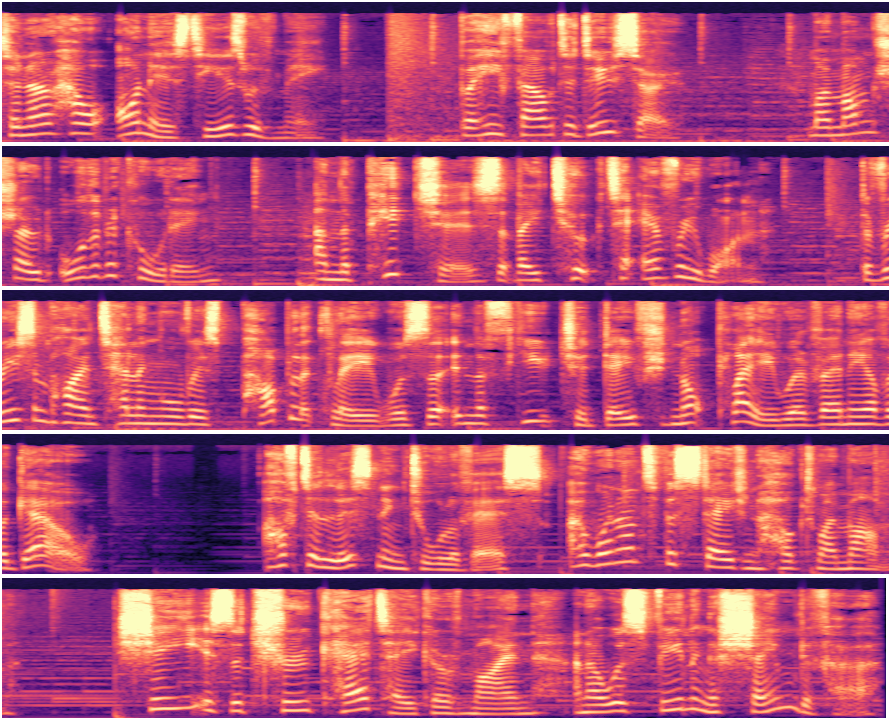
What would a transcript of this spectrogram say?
to know how honest he is with me. But he failed to do so. My mum showed all the recording and the pictures that they took to everyone. The reason behind telling all this publicly was that in the future Dave should not play with any other girl. After listening to all of this, I went onto the stage and hugged my mum. She is the true caretaker of mine, and I was feeling ashamed of her.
